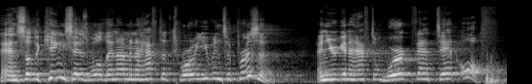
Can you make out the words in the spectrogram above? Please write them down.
And so the king says, Well, then I'm going to have to throw you into prison, and you're going to have to work that debt off.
